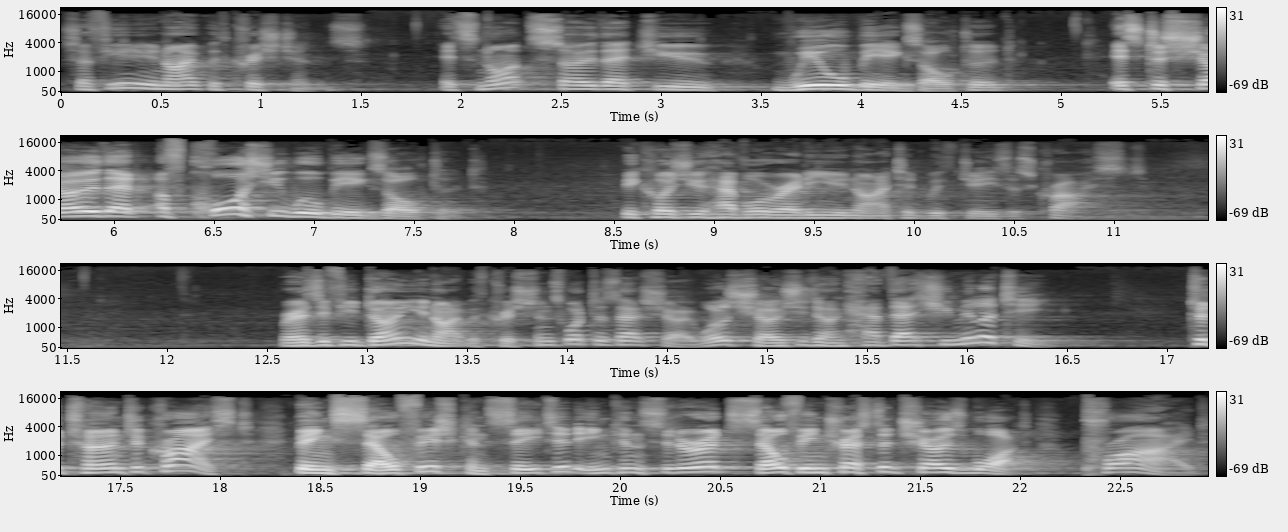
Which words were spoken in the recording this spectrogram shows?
So if you unite with Christians, it's not so that you will be exalted, it's to show that, of course, you will be exalted because you have already united with Jesus Christ. Whereas if you don't unite with Christians, what does that show? Well, it shows you don't have that humility to turn to Christ. Being selfish, conceited, inconsiderate, self interested shows what? Pride.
